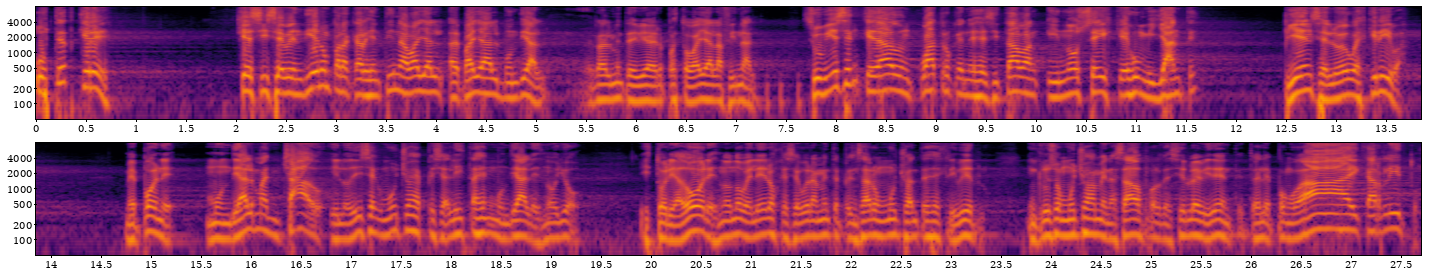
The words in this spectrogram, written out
¿Usted cree que si se vendieron para que Argentina vaya al, vaya al Mundial, realmente debía haber puesto vaya a la final, se hubiesen quedado en cuatro que necesitaban y no seis, que es humillante? Piense, luego escriba. Me pone mundial manchado y lo dicen muchos especialistas en mundiales, no yo. Historiadores, no noveleros que seguramente pensaron mucho antes de escribirlo. Incluso muchos amenazados por decirlo evidente. Entonces le pongo, ay Carlitos,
